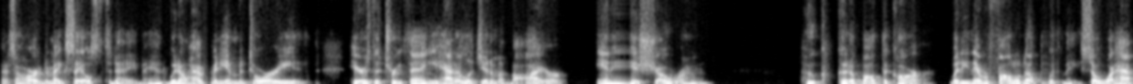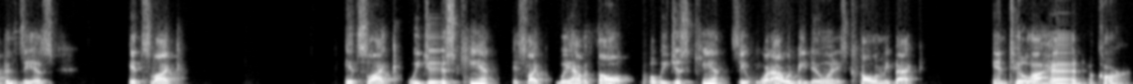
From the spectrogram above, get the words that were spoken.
it's hard to make sales today, man. We don't have any inventory. Here's the true thing. He had a legitimate buyer in his showroom who could have bought the car, but he never followed up with me. So what happens is it's like, it's like we just can't, it's like we have a thought, but we just can't see what I would be doing is calling me back until I had a car.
